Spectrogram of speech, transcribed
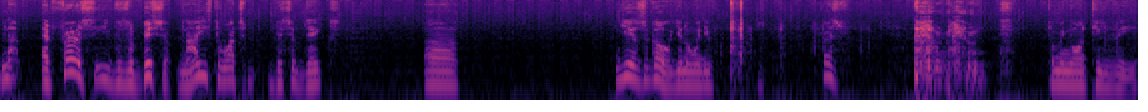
now, at first he was a bishop. Now I used to watch Bishop Jakes uh, years ago. You know when he first coming on TV,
